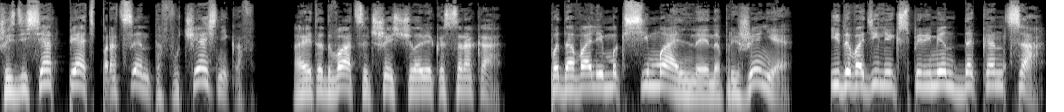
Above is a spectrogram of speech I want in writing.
65% участников, а это 26 человек из 40, подавали максимальное напряжение и доводили эксперимент до конца,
